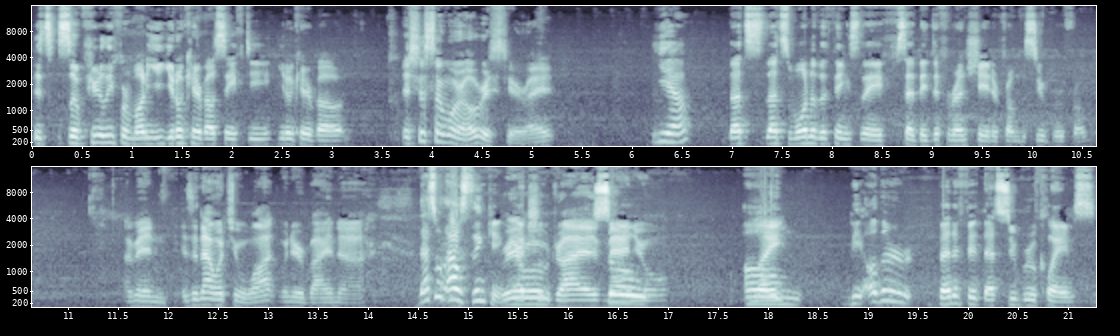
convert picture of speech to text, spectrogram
it's so purely for money. You, don't care about safety. You don't care about it's just some more oversteer, right? yeah. That's that's one of the things they said they differentiated from the Subaru from. I mean, isn't that what you want when you're buying a That's what I was thinking. rear wheel drive So- manual? Um, light. the other benefit that Subaru claims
